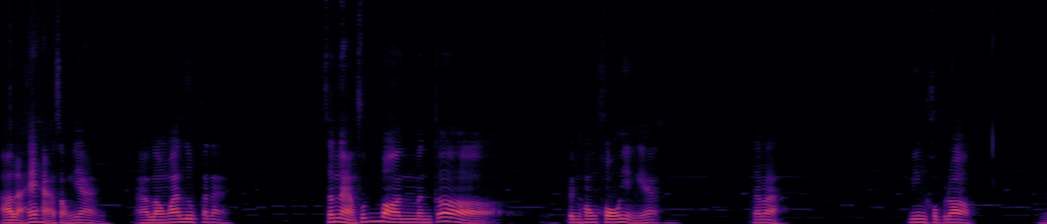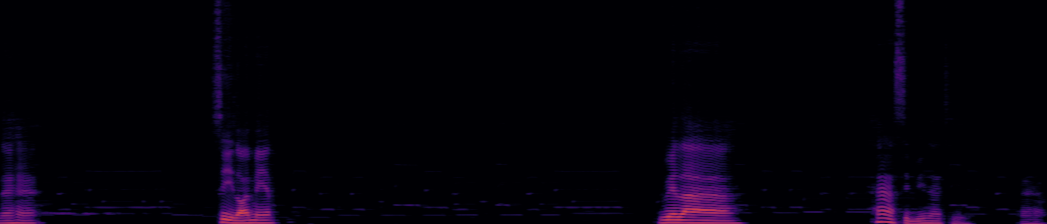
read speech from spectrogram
เอาล่ะให้หา 2 อย่างอาลองวาดรูปก็ได้ สนามฟุตบอลมันก็เป็นโค้งๆอย่างเงี้ย ใช่ป่ะ วิ่งครบรอบนะฮะ 400 เมตร เวลา 50 วินาทีนะครับ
